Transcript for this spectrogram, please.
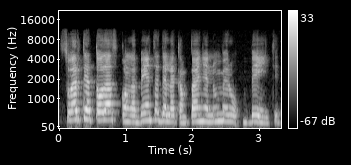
Suerte a todas con las ventas de la campaña número 20.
